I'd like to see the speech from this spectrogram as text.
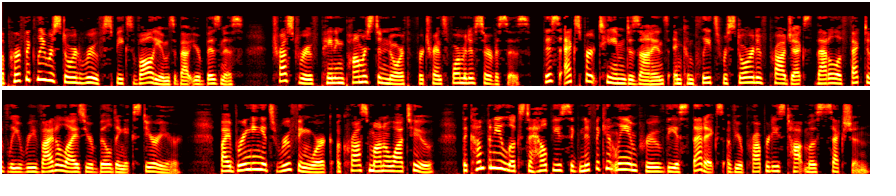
A perfectly restored roof speaks volumes about your business. Trust Roof Painting Palmerston North for transformative services. This expert team designs and completes restorative projects that'll effectively revitalize your building exterior. By bringing its roofing work across Manawatu, the company looks to help you significantly improve the aesthetics of your property's topmost section.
